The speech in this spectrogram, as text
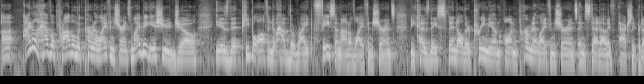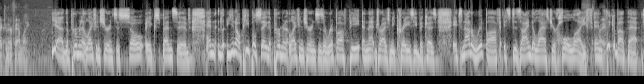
Uh, I don't have a problem with permanent life insurance. My big issue, Joe, is that people often don't have the right face amount of life insurance because they spend all their premium on permanent life insurance instead of actually protecting their family. Yeah, the permanent life insurance is so expensive. And, you know, people say that permanent life insurance is a ripoff, Pete, and that drives me crazy because it's not a ripoff. It's designed to last your whole life. And Right. think about that.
